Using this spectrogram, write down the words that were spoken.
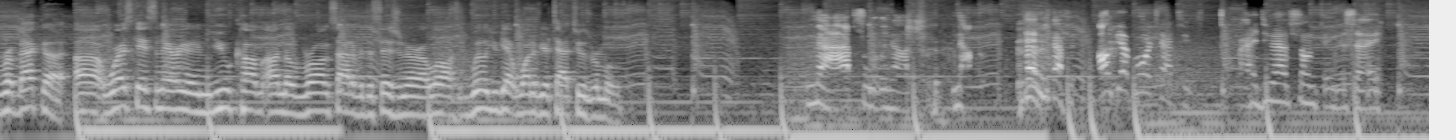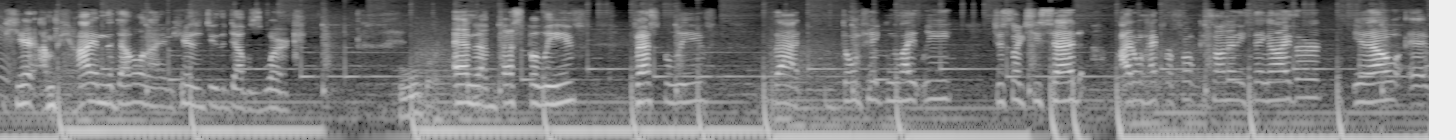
Rebecca, uh, worst case scenario, and you come on the wrong side of a decision or a loss, will you get one of your tattoos removed? Nah, absolutely not. No. Hey, I'll get more tattoos. I do have something to say. Here, I'm. I am the devil, and I am here to do the devil's work. Ooh, and uh, best believe, best believe that don't take me lightly. Just like she said, I don't hyper focus on anything either. You know, and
